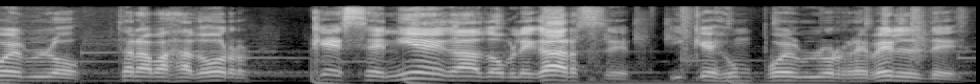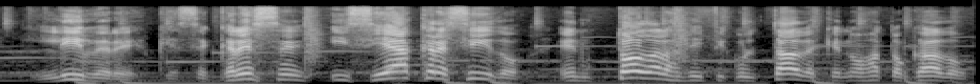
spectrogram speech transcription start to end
pueblo trabajador que se niega a doblegarse y que es un pueblo rebelde, libre, que se crece y se ha crecido en todas las dificultades que nos ha tocado.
